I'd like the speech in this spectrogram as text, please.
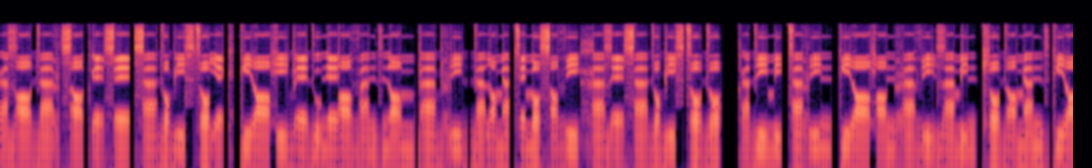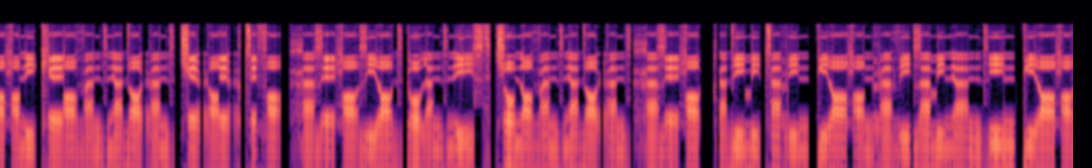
قضا در ساقه 321 گیاهی بدون آمند نام ببرید علامت مساوی همه 122 قدیمی ترین گیاهان روی زمین کدامند گیاهانی که آمند ندارند چرا ارتفاع همه ها زیاد بلند نیست چون آمند ندارند همه ها قدیمی ترین گیاهان روی زمینند این گیاهان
